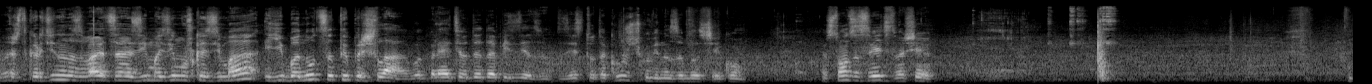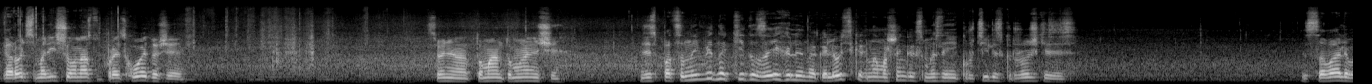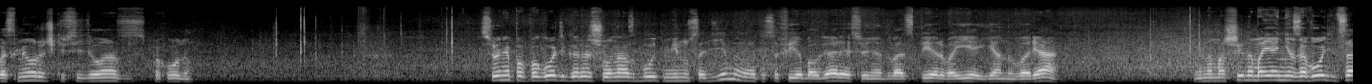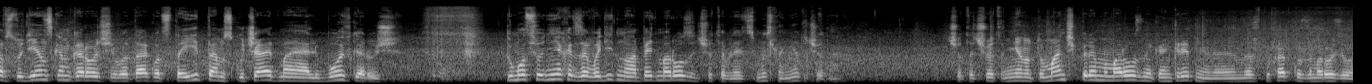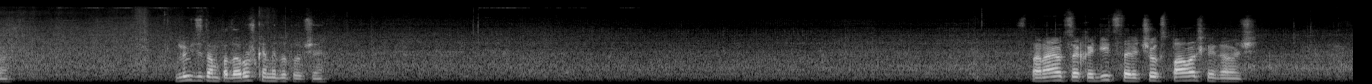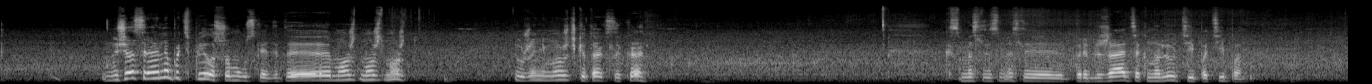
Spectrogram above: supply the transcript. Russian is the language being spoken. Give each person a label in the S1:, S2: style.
S1: Значит, картина называется «Зима, зимушка, зима, ебануться ты пришла». Вот, блядь, вот это пиздец. Вот здесь кто-то кружечку вина забыл с чайком. Солнце светит вообще. Короче, смотри, что у нас тут происходит вообще. Сегодня туман туманище. Здесь пацаны, видно, какие-то заехали на колесиках, на машинках, в смысле, и крутились кружочки здесь. Рисовали восьмерочки, все дела, походу. Сегодня по погоде говорят, что у нас будет минус один. Это София, Болгария. Сегодня 21 января. И на машина моя не заводится в студентском, короче. Вот так вот стоит там, скучает моя любовь, короче. Думал сегодня ехать заводить, но опять морозы. Что-то, блядь, смысла нету что-то. Что-то, что-то. Не, ну туманчик прямо морозный, конкретный. Даже ту хатку заморозило. Люди там по дорожкам идут вообще. Стараются ходить, старичок с палочкой, короче. Ну, сейчас реально потеплело, что могу сказать. Это может, может, может. Уже немножечко так слегка. В смысле, в смысле, приближается к нулю, типа, типа.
